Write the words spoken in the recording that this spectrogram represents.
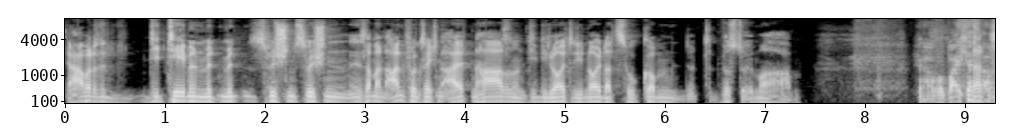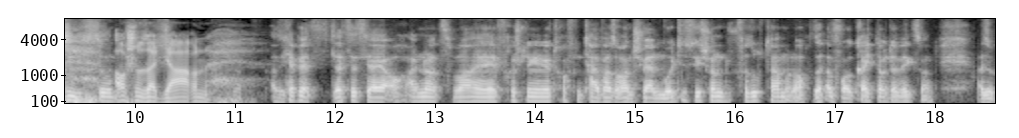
Ja, aber die Themen mit, mit zwischen, zwischen, ich sag mal in Anführungszeichen, alten Hasen und die, die Leute, die neu dazukommen, das, wirst du immer haben. Ja, wobei ich das, Das- auch nicht so. Auch schon seit Jahren. Also ich habe jetzt letztes Jahr ja auch ein oder zwei Frischlinge getroffen, teilweise auch an schweren Multis, die schon versucht haben und auch sehr erfolgreich da unterwegs waren. Also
